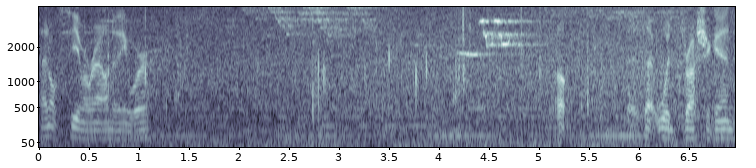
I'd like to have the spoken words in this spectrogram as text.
I don't see them around anywhere. Oh, there's that wood thrush again.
